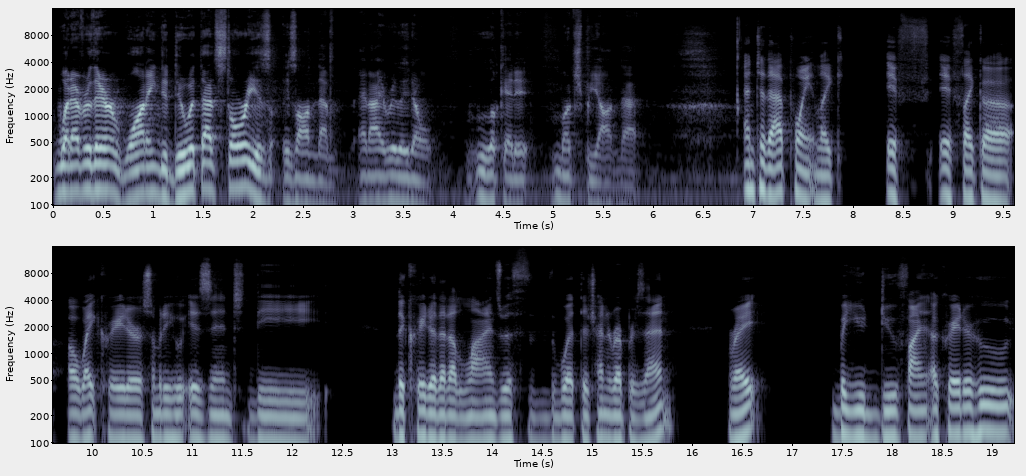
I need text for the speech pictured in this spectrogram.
whatever they're wanting to do with that story is is on them. And I really don't look at it much beyond that. and to that point like if if like a, a white creator or somebody who isn't the the creator that aligns with what they're trying to represent right but you do find a creator who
